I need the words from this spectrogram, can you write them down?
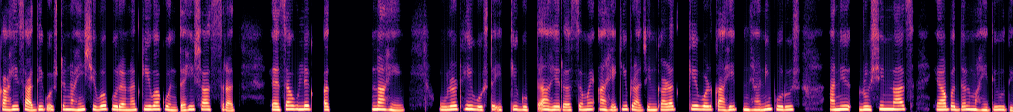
काही साधी गोष्ट नाही शिवपुराणात किंवा कोणत्याही शास्त्रात. याचा उल्लेख नाही. उलट ही गोष्ट इतकी गुप्त आहे रहस्यमय आहे की प्राचीन काळात केवळ काही ज्ञानी पुरुष आणि ऋषींनाच याबद्दल माहिती होती.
